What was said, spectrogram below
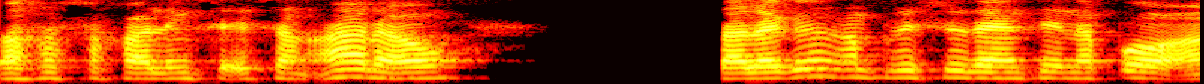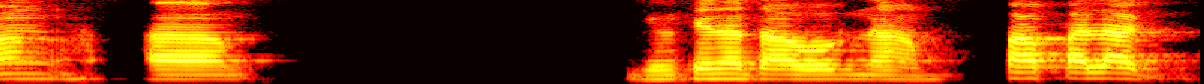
baka sakaling sa isang araw, talagang ang presidente na po ang um, yung tinatawag na papalag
